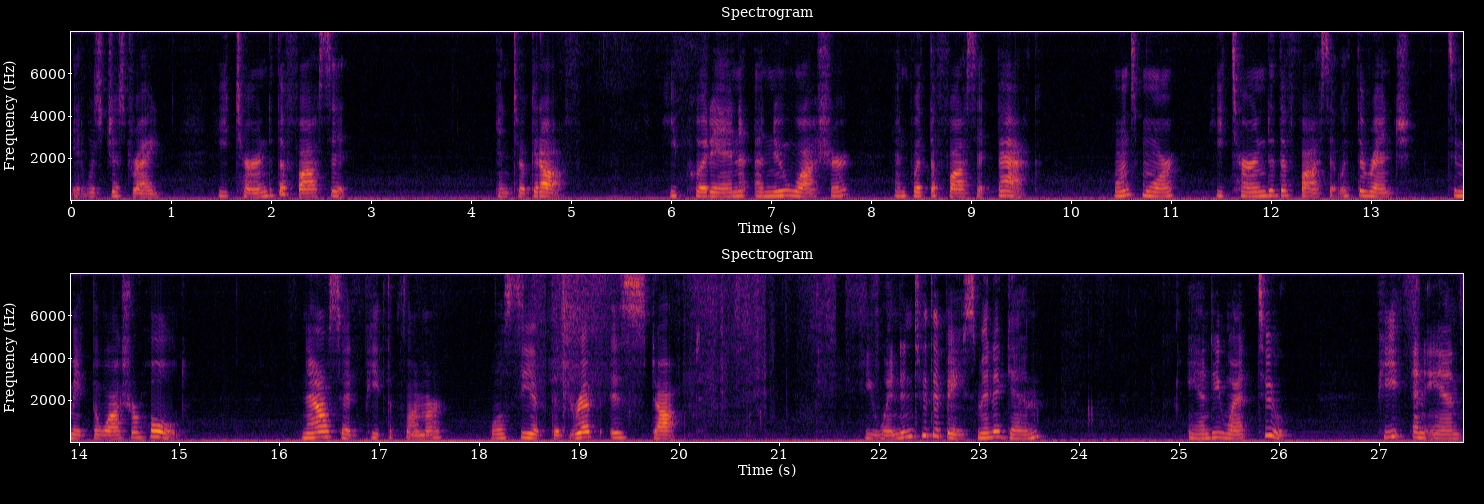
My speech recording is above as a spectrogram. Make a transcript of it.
It was just right. He turned the faucet and took it off. He put in a new washer and put the faucet back. Once more, he turned the faucet with the wrench to make the washer hold. Now, said Pete the plumber, we'll see if the drip is stopped. He went into the basement again. Andy went too. Pete and Ann,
